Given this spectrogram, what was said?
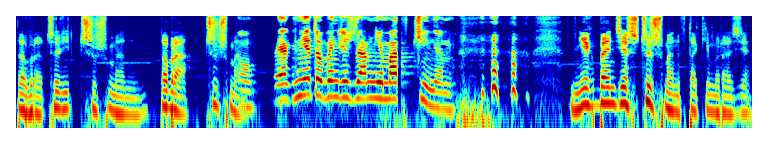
Dobra, czyli Czyszmen. Dobra, Czyszmen. O, jak nie, to będziesz dla mnie Marcinem. Niech będzie Szczyszmen w takim razie.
